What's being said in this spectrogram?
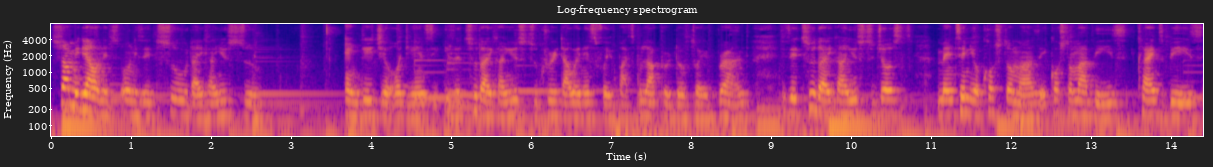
social media on its own is a tool that you can use to engage your audience is a tool that you can use to create awareness for a particular product or a brand. Is a tool that you can use to just maintain your customers a customer base client base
